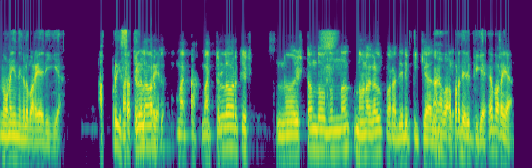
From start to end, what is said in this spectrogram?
നുണയും നിങ്ങൾ പറയാതിരിക്കുക. സത്യങ്ങൾ മറ്റുള്ളവർക്ക് മറ്റുള്ളവർക്ക് ഇഷ്ടം തോന്നുന്ന നുണകൾ പ്രചരിപ്പിക്കാതെ പ്രചരിപ്പിക്കുക. പറയാം.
